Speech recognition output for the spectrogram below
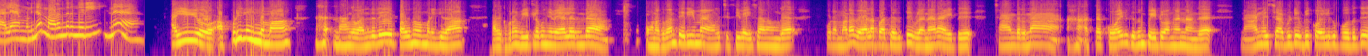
கல்யாணம் முடிஞ்சா மறந்துருங்கடி என்ன? ஐயோ அப்படிலாம் இல்லம்மா. நாங்க வந்ததே பதினோரு மணிக்கு தான் அதுக்கப்புறம் வீட்டுல கொஞ்சம் வேலை இருந்தா உனக்கு தான் தெரியுமே அவங்க சித்தி வயசானவங்க. கூட மாட வேலை பார்த்து எடுத்து இவ்வளவு நேரம் ஆயிட்டு சாயந்தரம் தான் அத்தை கோயிலுக்கு எதுவும் போயிட்டு வாங்கன்னாங்க. நான்வெஜ் சாப்பிட்டு இப்படி கோயிலுக்கு போறதுக்கு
